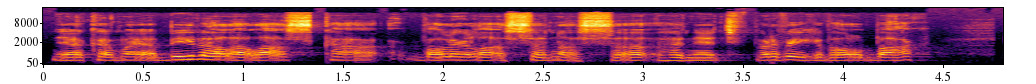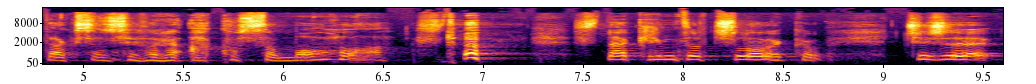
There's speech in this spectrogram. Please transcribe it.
nejaká moja bývalá láska volila sa nás hneď v prvých voľbách, tak som si hovorila, ako som mohla s, s takýmto človekom. Čiže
